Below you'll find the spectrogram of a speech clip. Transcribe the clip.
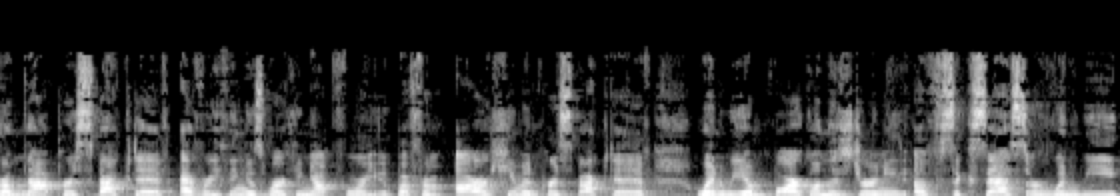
from that perspective, everything is working out for you. But from our human perspective, when we embark on this journey of success or when we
